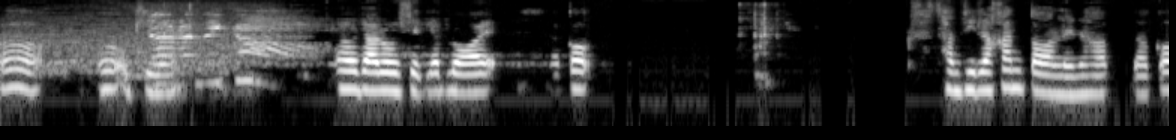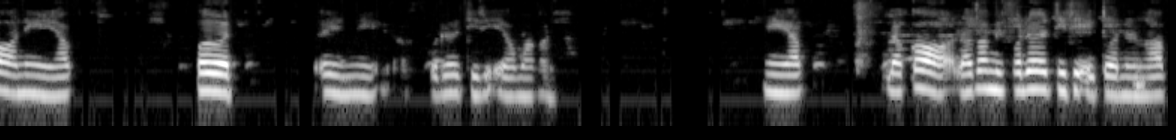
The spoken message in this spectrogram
ก็ ออโอเคเราดาวน์โหลดเสร็จเรียบร้อย แล้วก็ทำทีละขั้นตอนเลยนะครับ แล้วก็นี่ครับ เปิดเอ้ยนี่โฟลเดอร์ GTL มาก่อนนี่ครับ แล้วก็เราต้องมีโฟลเดอร์ GTL ตัวหนึ่งครับ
